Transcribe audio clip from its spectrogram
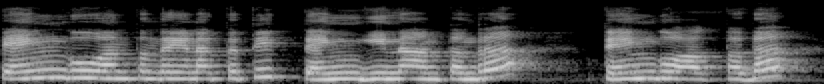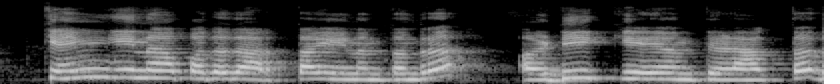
ತೆಂಗು ಅಂತಂದ್ರೆ ಏನಾಗ್ತತಿ? ತೆಂಗಿನ ಅಂತಂದ್ರ ತೆಂಗು ಆಗ್ತದ. ಕೆಂಗಿನ ಪದದ ಅರ್ಥ ಏನಂತಂದ್ರ ಅಡಿಕೆ ಅಂತೇಳಿ ಆಗ್ತದ.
